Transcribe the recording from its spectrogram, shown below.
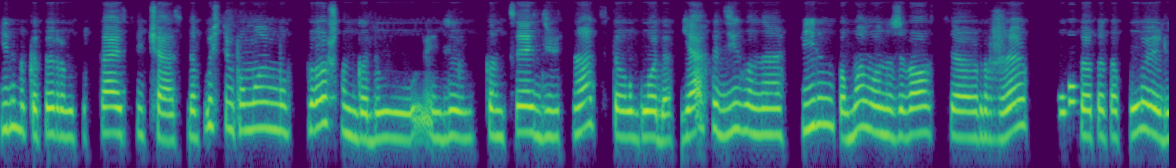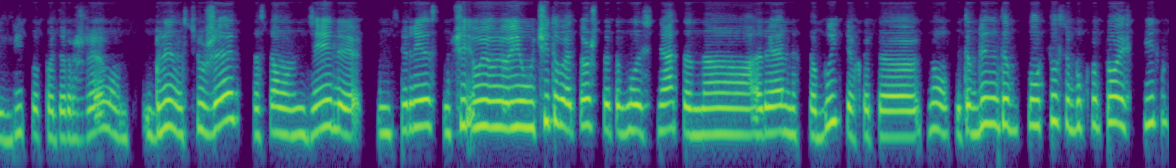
фильмы, которые выпускают сейчас. Допустим, по-моему, в прошлом году или в конце 2019 года я ходила на фильм, по-моему, он назывался «Ржев», что-то такое, или «Битва под Ржевом». Блин, сюжет на самом деле интересный. И учитывая то, что это было снято на реальных событиях, это, ну, это, блин, это получился бы крутой фильм,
